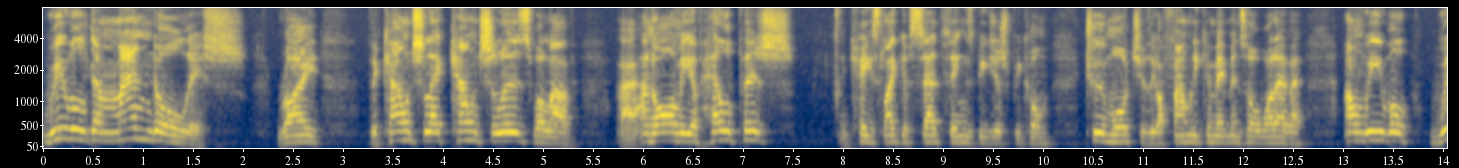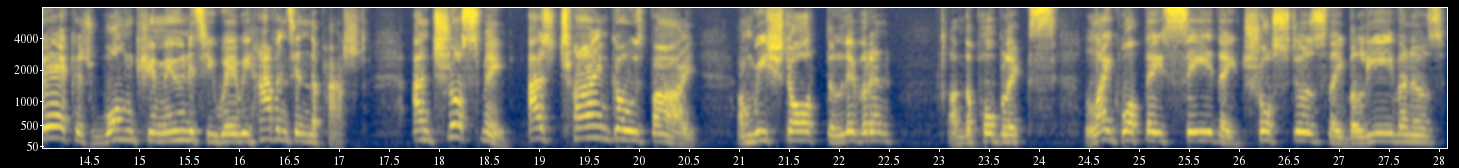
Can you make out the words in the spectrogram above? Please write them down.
We will demand all this, right? The councillor, councillors will have uh, an army of helpers in case, like I've said, things be just become too much, if they've got family commitments or whatever. And we will work as one community where we haven't in the past. And trust me, as time goes by and we start delivering and the publics like what they see, they trust us, they believe in us,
